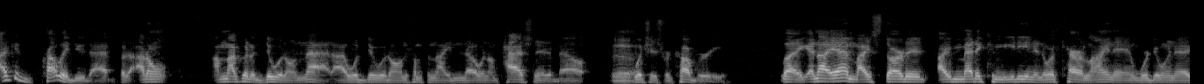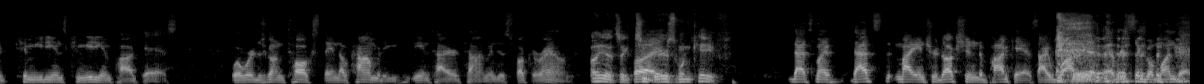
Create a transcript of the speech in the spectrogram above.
I could probably do that, but I don't, I'm not going to do it on that. I would do it on something I know and I'm passionate about, yeah, which is recovery. Like, and I am, I started, I met a comedian in North Carolina and we're doing a comedian's comedian podcast where we're just going to talk stand up comedy the entire time and just fuck around oh yeah. It's like two But- bears, one cave. That's my that's my introduction to podcasts. I watch them every single Monday.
